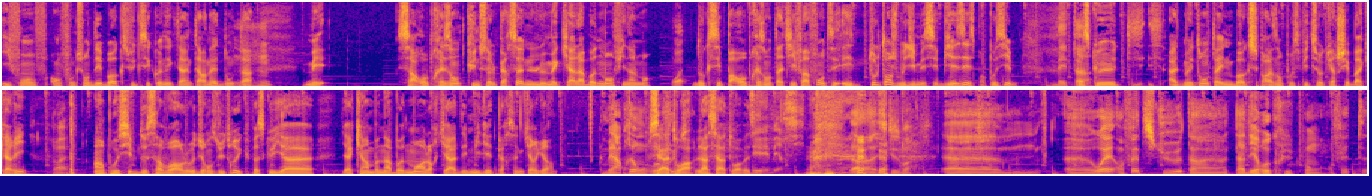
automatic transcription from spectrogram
ils font en fonction des box, vu que c'est connecté à Internet, donc t'as- Mhm. mais ça représente qu'une seule personne, le mec qui a l'abonnement finalement. Ouais. Donc c'est pas représentatif à fond. Et tout le temps, je me dis, mais c'est biaisé, c'est pas possible. mais Parce que, admettons, t'as une box, par exemple, au Speed Soccer chez Bakary, Ouais. impossible de savoir l'audience du truc, parce qu'il y a, il y a qu'un bon abonnement alors qu'il y a des milliers de personnes qui regardent. mais après on. C'est à toi, là c'est à toi, vas-y. Eh, merci. Ah, Excuse-moi. Euh, euh, ouais, en fait, si tu veux, t'as as des recrutements. En fait,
